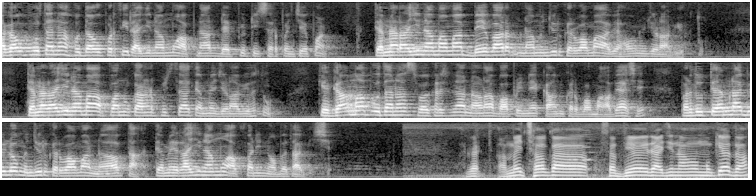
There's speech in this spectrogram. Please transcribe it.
અગાઉ પોતાના હોદ્દા ઉપરથી રાજીનામું આપનાર ડેપ્યુટી સરપંચે પણ તેમના રાજીનામામાં બે વાર નામંજૂર કરવામાં આવ્યા હોવાનું જણાવ્યું હતું. તેમના રાજીનામા આપવાનું કારણ પૂછતા તેમણે જણાવ્યું હતું કે ગામમાં પોતાના સ્વખર્ચના નાણાં વાપરીને કામ કરવામાં આવ્યા છે, પરંતુ તેમના બિલો મંજૂર કરવામાં ન આવતા તેમણે રાજીનામું આપવાની નોબત આવી છે. અમે છ સભ્યોએ રાજીનામા મૂક્યા હતા.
